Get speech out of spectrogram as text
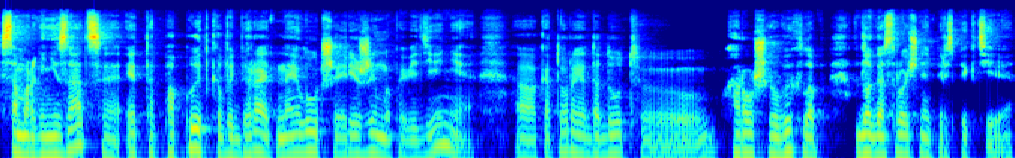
Самоорганизация – это попытка выбирать наилучшие режимы поведения, э, которые дадут э, хороший выхлоп в долгосрочной перспективе.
